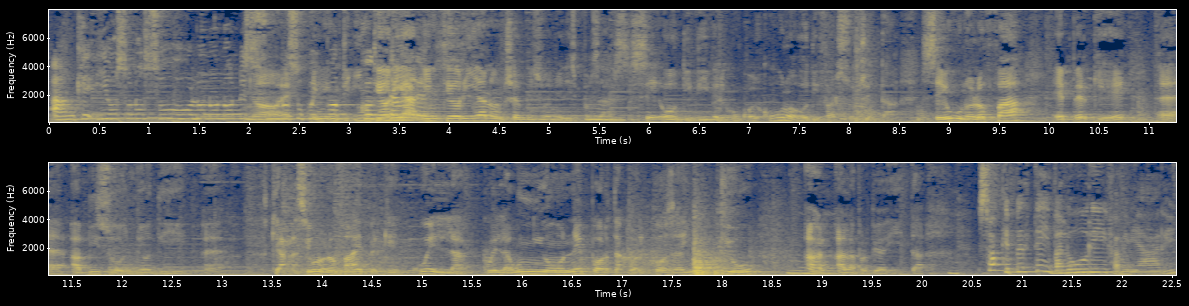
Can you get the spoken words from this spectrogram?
anche io sono solo, non ho nessuno No, su eh, cui in, con- in teoria, in teoria non c'è bisogno di sposarsi Mm. se- o di vivere con qualcuno o di far società. Se uno lo fa è perché eh, ha bisogno di... eh, se uno lo fa è perché quella, quella unione porta qualcosa in più a- Mm. alla propria vita. So che per te i valori familiari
